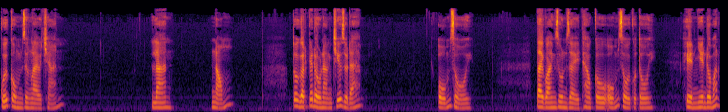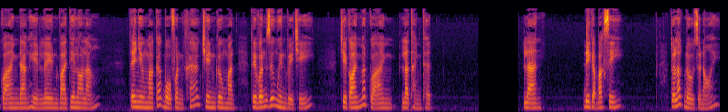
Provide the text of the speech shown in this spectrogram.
Cuối cùng dừng lại ở chán. Lan, Nóng. Tôi gật cái đầu nặng chiếu rồi đáp. Ốm rồi. Tay của anh run rẩy theo câu ốm rồi của tôi. Hiển nhiên đôi mắt của anh đang hiện lên vài tia lo lắng. Thế nhưng mà các bộ phận khác trên gương mặt Thì vẫn giữ nguyên vị trí. Chỉ có ánh mắt của anh là thành thật. Lan Đi gặp bác sĩ. Tôi lắc đầu rồi nói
